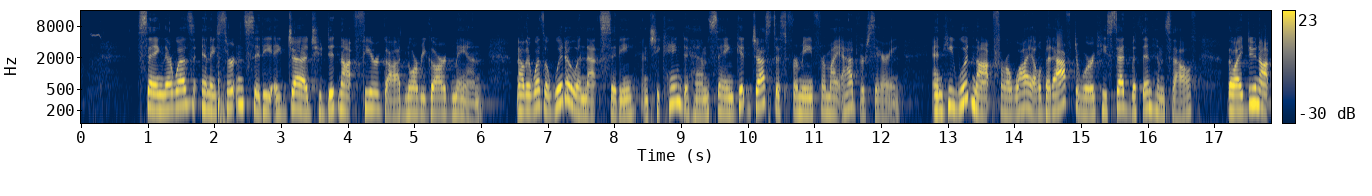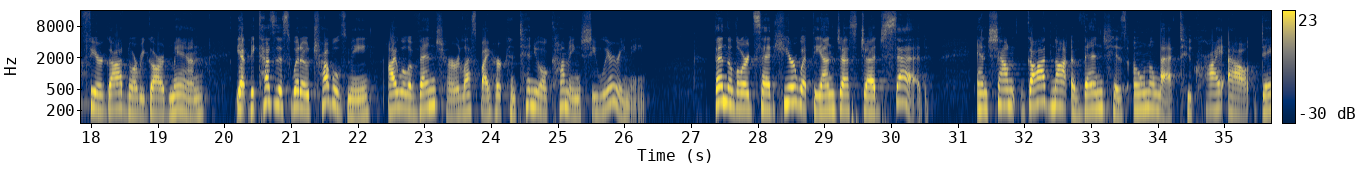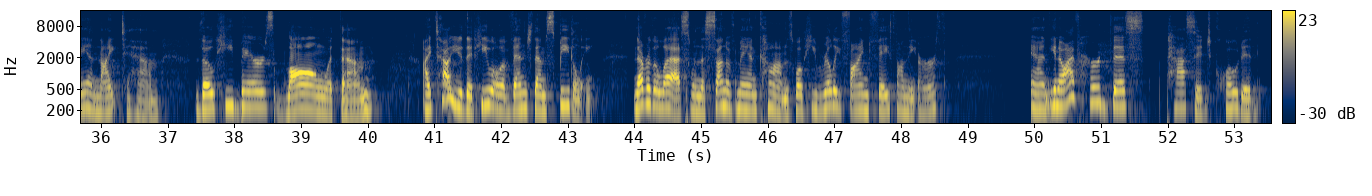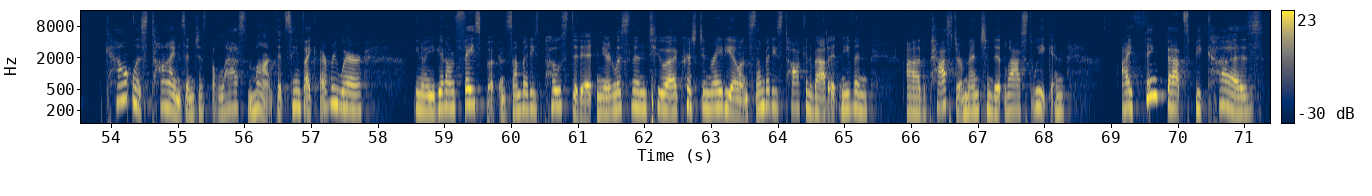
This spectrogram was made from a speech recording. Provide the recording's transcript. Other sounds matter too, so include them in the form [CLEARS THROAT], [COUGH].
Saying, There was in a certain city a judge who did not fear God nor regard man. Now there was a widow in that city, and she came to him, saying, Get justice for me from my adversary. And he would not for a while, but afterward he said within himself, Though I do not fear God nor regard man, yet because this widow troubles me, I will avenge her, lest by her continual coming she weary me. Then the Lord said, Hear what the unjust judge said. And shall God not avenge his own elect who cry out day and night to him, though he bears long with them? I tell you that he will avenge them speedily. Nevertheless, when the Son of Man comes, will he really find faith on the earth? And, you know, I've heard this passage quoted countless times in just the last month. It seems like everywhere, you know, you get on Facebook and somebody's posted it, and you're listening to a Christian radio and somebody's talking about it, and even uh, the pastor mentioned it last week. And I think that's because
